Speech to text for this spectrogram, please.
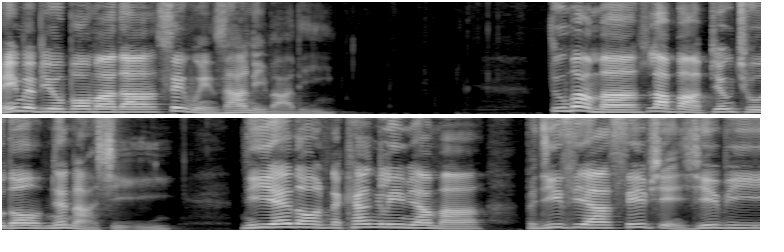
မိမ့်မပြိုပေါ်မှာသာစိတ်ဝင်စားနေပါသည်သူမမှာလှပပြုံးချိုသော မျက်နှာရှိ၏ညီရဲသောနှကန်းကလေးများမှာပကြီးစရာဆေးဖြင့်ရေးပြီး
